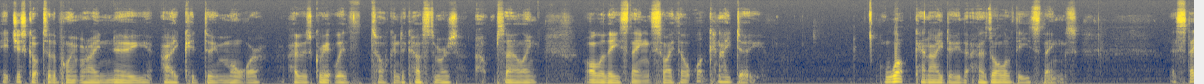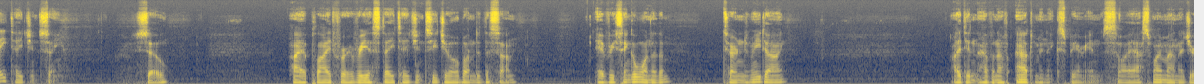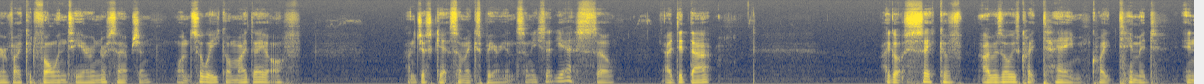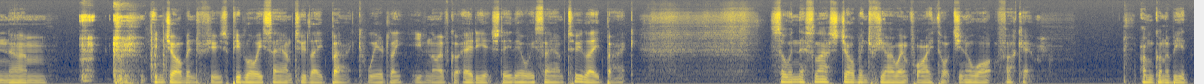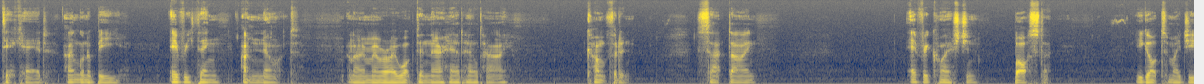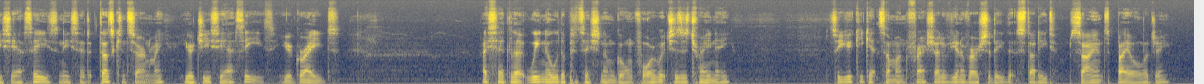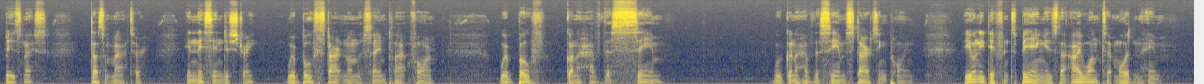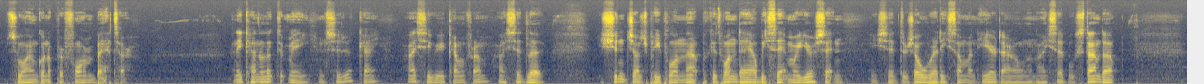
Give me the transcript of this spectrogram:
It just got to the point where I knew I could do more. I was great with talking to customers, upselling, all of these things. So I thought, what can I do? What can I do that has all of these things? Estate agency. So I applied for every estate agency job under the sun Every single one of them turned me down. I didn't have enough admin experience, so I asked my manager if I could volunteer in reception once a week on my day off and just get some experience. And he said yes, so I did that. I got sick of. I was always quite tame, quite timid in um, in job interviews, people always say I'm too laid back, weirdly. Even though I've got ADHD, they always say I'm too laid back. So in this last job interview I went for, I thought, you know what? Fuck it. I'm going to be a dickhead. I'm going to be everything I'm not. And I remember I walked in there, head held high, confident, sat down, every question, bossed it. He got to my GCSEs and he said, It does concern me, your GCSEs, your grades. I said, Look, we know the position I'm going for, which is a trainee. So you could get someone fresh out of university that studied science, biology, business, doesn't matter. In this industry, we're both starting on the same platform. We're both to have the same we're to have the same starting point. The only difference being is that I want it more than him. So I'm to perform better. And he kind of looked at me and said, "Okay, I see where you're coming from." I said, "Look, you shouldn't judge people on that because one day I'll be sitting where you're sitting. He said, There's already someone here, Daryl. And I said, Well, stand up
